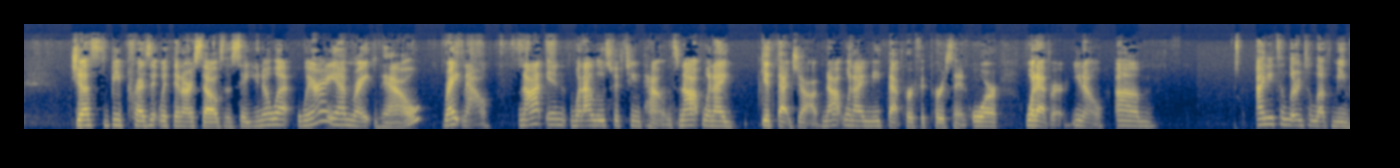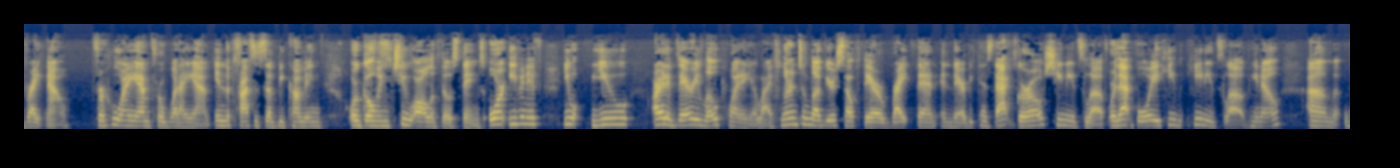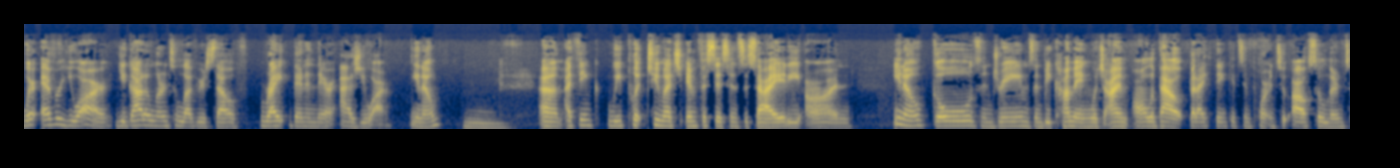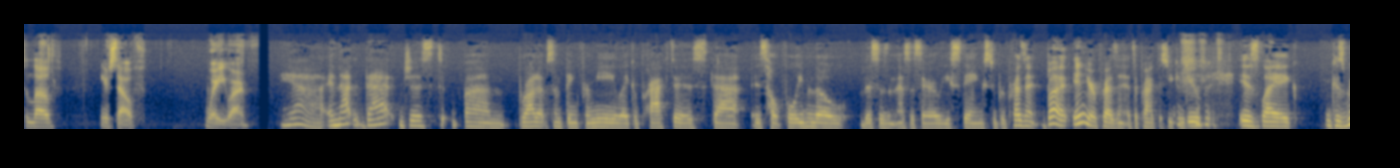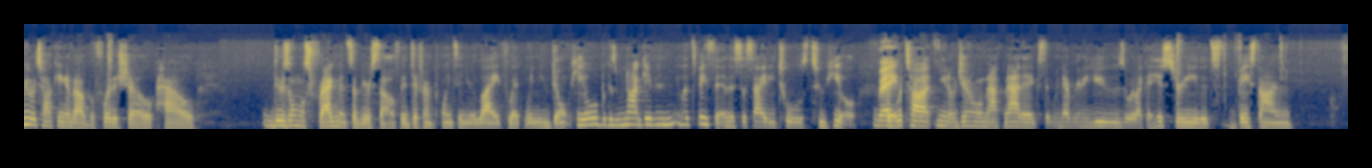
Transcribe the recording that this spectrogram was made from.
just be present within ourselves and say, you know what, where I am right now, right now, not in when I lose 15 pounds, not when I get that job, not when I meet that perfect person or whatever, you know. Um I need to learn to love me right now for who I am, for what I am in the process of becoming or going to all of those things. Or even if you you are at a very low point in your life, learn to love yourself there right then and there because that girl, she needs love or that boy, he he needs love, you know? Um, wherever you are, you got to learn to love yourself right then and there as you are, you know? Mm. Um, I think we put too much emphasis in society on, you know, goals and dreams and becoming, which I'm all about. But I think it's important to also learn to love yourself where you are. Yeah, and that that just um, brought up something for me, like a practice that is helpful, even though this isn't necessarily staying super present, but in your present, it's a practice you can do, is like because we were talking about before the show how there's almost fragments of yourself at different points in your life like when you don't heal because we're not given let's face it in this society tools to heal Right. like we're taught you know general mathematics that we're never going to use or like a history that's based on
